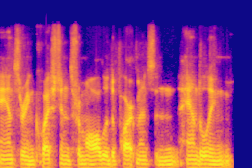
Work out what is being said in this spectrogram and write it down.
answering questions from all the departments and handling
